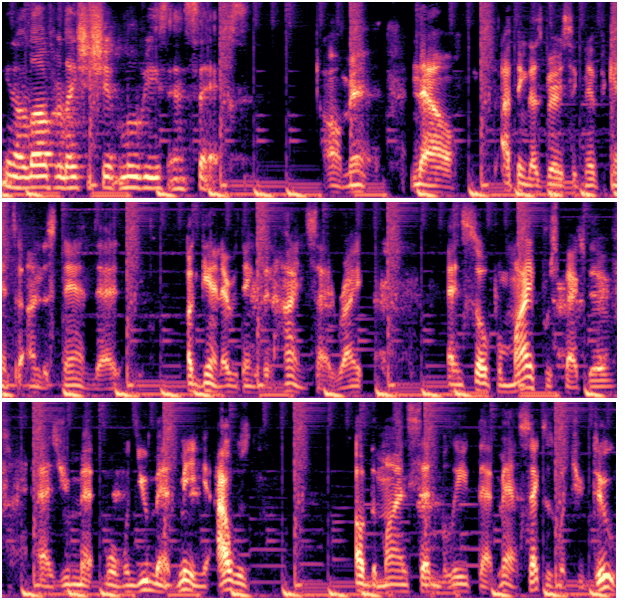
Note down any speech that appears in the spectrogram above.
you know, love, relationship, movies, and sex. Oh man! Now, I think that's very significant to understand that. Again, everything's in hindsight, right? And so, from my perspective, as you met, well, when you met me, I was of the mindset and belief that man, sex is what you do.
